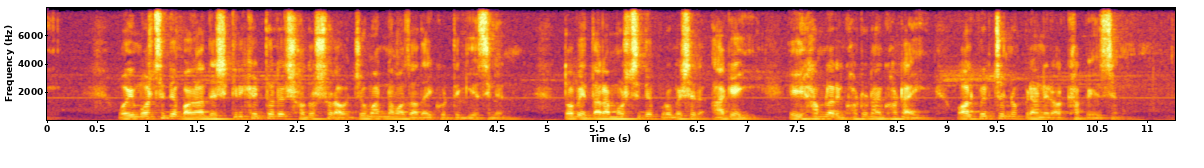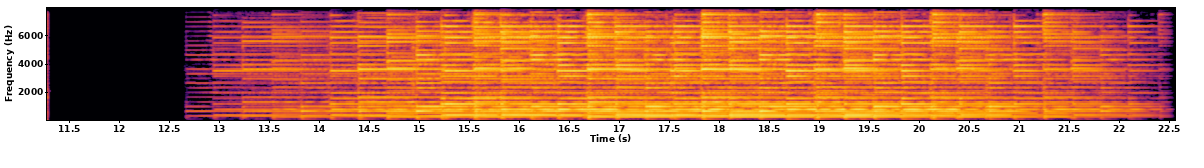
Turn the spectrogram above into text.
ওই মসজিদে বাংলাদেশ ক্রিকেট দলের সদস্যরাও জুমার নামাজ আদায় করতে গিয়েছিলেন। তবে তারা মসজিদে প্রবেশের আগেই এই হামলার ঘটনা ঘটায় অল্পের জন্য প্রাণে রক্ষা পেয়েছেন।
